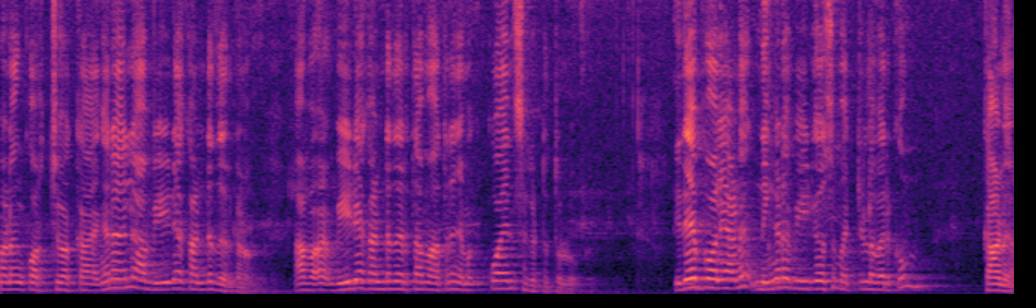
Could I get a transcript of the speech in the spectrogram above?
വേണമെങ്കിൽ കുറച്ച് വെക്കാം. എങ്ങനെയായാലും ആ വീഡിയോ കണ്ടു തീർക്കണം. ആ വീഡിയോ കണ്ടു തീർത്താൽ മാത്രമേ നമുക്ക് കോയിൻസ് കിട്ടത്തുള്ളൂ. ഇതേപോലെയാണ് നിങ്ങളുടെ വീഡിയോസ് മറ്റുള്ളവർക്കും കാണുക.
